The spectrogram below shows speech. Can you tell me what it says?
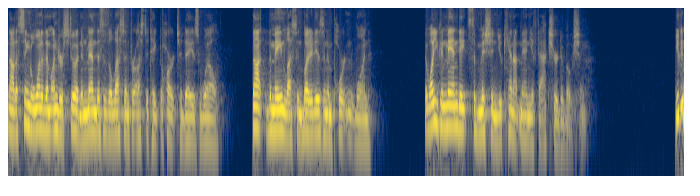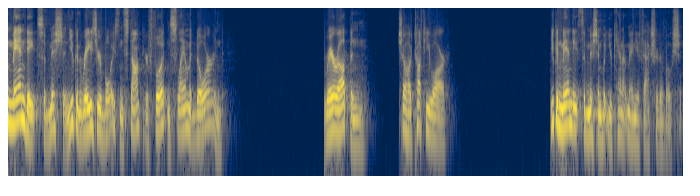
not a single one of them understood. And men, this is a lesson for us to take to heart today as well. Not the main lesson, but it is an important one. That while you can mandate submission, you cannot manufacture devotion. You can mandate submission. You can raise your voice and stomp your foot and slam a door and rear up and show how tough you are. You can mandate submission, but you cannot manufacture devotion.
